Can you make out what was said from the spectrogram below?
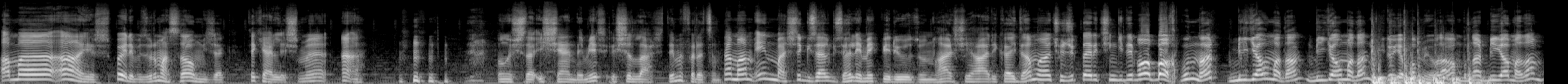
Ama hayır. Böyle bir durum asla olmayacak. Tekerleşme... ı-ı. Sonuçta işleyen demir ışıllar değil mi Fırat'ım? Tamam en başta güzel güzel emek veriyordun. Her şey harikaydı ama çocuklar için gidip Aa bak bunlar bilgi almadan bilgi almadan video yapamıyor. Tamam bunlar bilgi almadan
